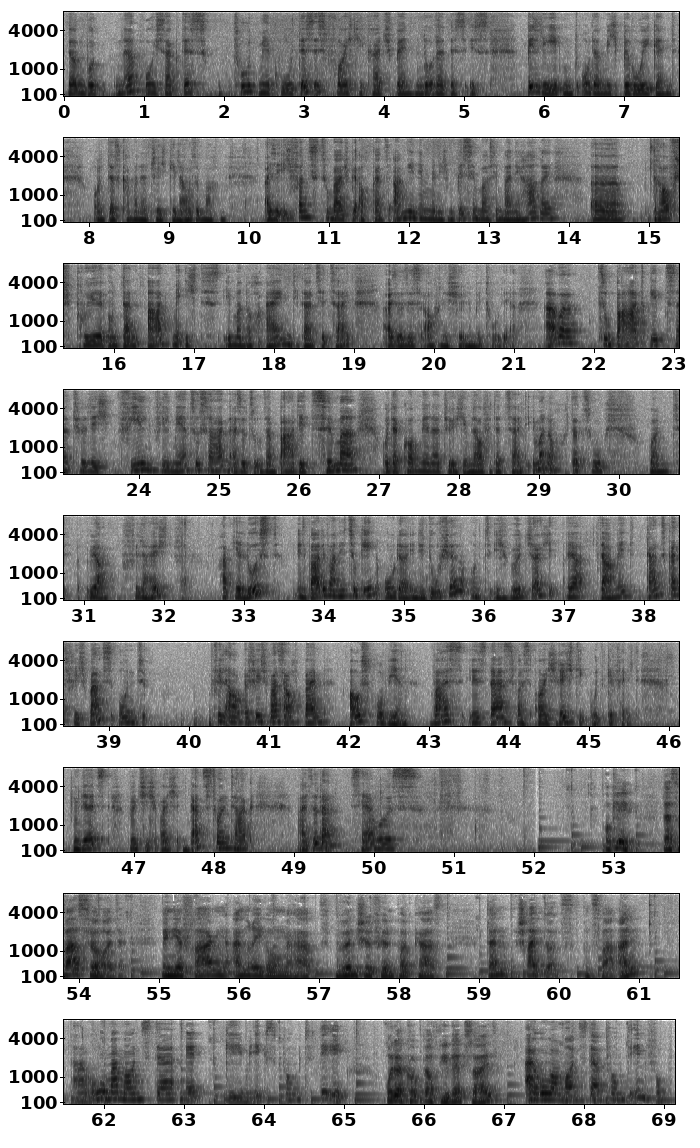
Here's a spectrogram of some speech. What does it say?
irgendwo, ne, wo ich sage, das tut mir gut, das ist feuchtigkeitsspendend oder das ist belebend oder mich beruhigend. Und das kann man natürlich genauso machen. Also ich fand es zum Beispiel auch ganz angenehm, wenn ich ein bisschen was in meine Haare äh, drauf sprühe und dann atme ich das immer noch ein die ganze Zeit. Also das ist auch eine schöne Methode. Aber zum Bad gibt es natürlich viel, viel mehr zu sagen, also zu unserem Badezimmer. Und da kommen wir natürlich im Laufe der Zeit immer noch dazu. Und ja, vielleicht habt ihr Lust, in die Badewanne zu gehen oder in die Dusche. Und ich wünsche euch ja damit ganz, ganz viel Spaß und viel, viel Spaß auch beim Ausprobieren. Was ist das, was euch richtig gut gefällt? Und jetzt wünsche ich euch einen ganz tollen Tag. Also dann, Servus. Okay, das war's für heute. Wenn ihr Fragen, Anregungen habt, Wünsche für einen Podcast, dann schreibt uns. Und zwar an aromamonster.gmx.de oder guckt auf die Website aromamonster.info.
